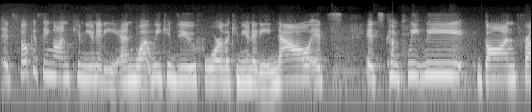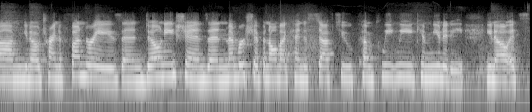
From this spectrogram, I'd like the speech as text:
it's focusing on community and what we can do for the community. Now it's it's completely gone from you know trying to fundraise and donations and membership and all that kind of stuff to completely community. You know, it's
